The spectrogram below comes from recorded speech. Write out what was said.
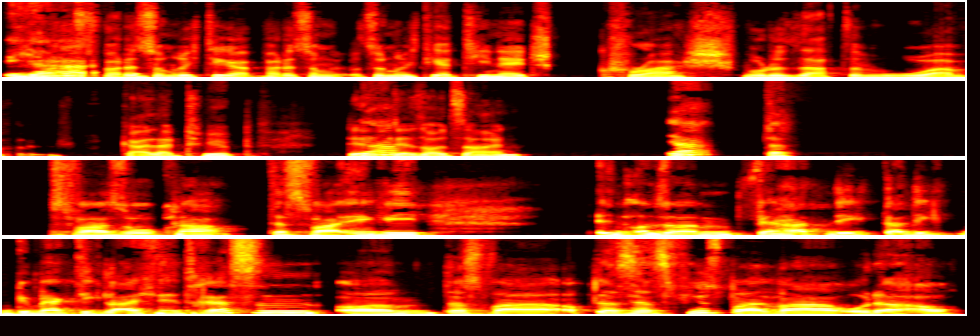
War Ja, das, war das so ein richtiger, war das so ein, so ein richtiger Teenage Crush, wo du sagst, wow, geiler Typ, der, Ja. der soll sein? Ja, das, das war so klar. Das war irgendwie in unserem, wir hatten die, dann die, gemerkt, die gleichen Interessen. Ähm, das war, ob das jetzt Fußball war oder auch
